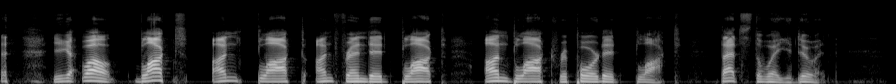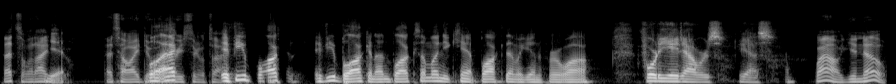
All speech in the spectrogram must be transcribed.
you got, well, blocked, unblocked, unfriended, blocked, unblocked, reported, blocked. That's the way you do it. That's what I Yeah. do. That's how I do Well, it every act- single time. If you block if you block and unblock someone, you can't block them again for a while. Forty-eight hours. Yes. wow, you know,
